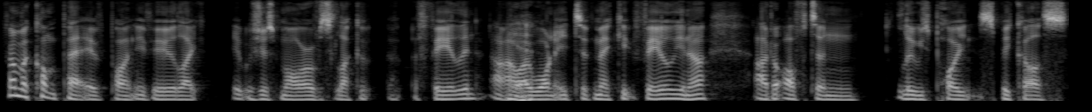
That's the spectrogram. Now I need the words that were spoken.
from a competitive point of view, like it was just more obviously like a, a feeling how Yeah. I wanted to make it feel. You know, I'd often lose points because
